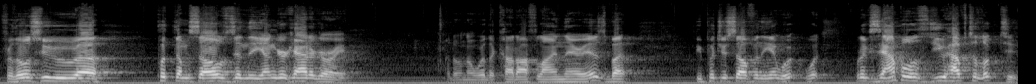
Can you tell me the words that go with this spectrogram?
For those who uh, put themselves in the younger category, I don't know where the cutoff line there is, but if you put yourself in the what, what, what examples do you have to look to?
